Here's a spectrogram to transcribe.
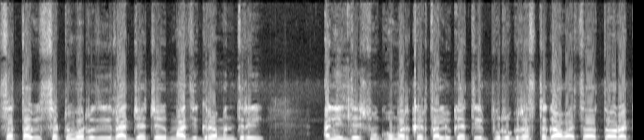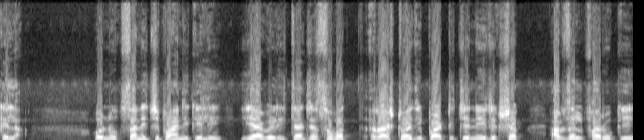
सत्तावीस सप्टेंबर रोजी राज्याचे माजी गृहमंत्री अनिल देशमुख उमरखेड तालुक्यातील पूरग्रस्त गावाचा दौरा केला. व नुकसानीची पाहणी केली. यावेळी त्यांच्यासोबत राष्ट्रवादी पार्टीचे निरीक्षक अफजल फारुकी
